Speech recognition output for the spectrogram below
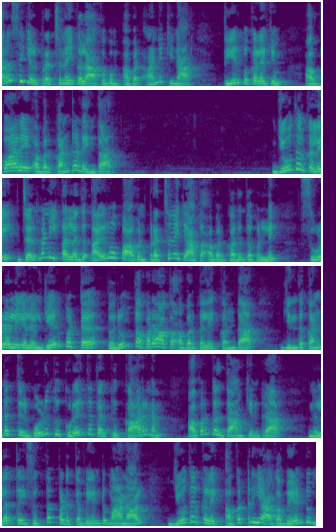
அரசியல் பிரச்சனைகளாகவும் அவர் அணுகினார். தீர்வுகளையும் அவ்வாறே அவர் கண்டடைந்தார். யூதர்களை ஜெர்மனி அல்லது ஐரோப்பாவின் பிரச்சனையாக அவர் கருதவில்லை. சூழலியலில் ஏற்பட்ட பெரும் தவறாக அவர்களை கண்டார். இந்த கண்டத்தில் ஒழுங்கு குறைந்ததற்கு காரணம் அவர்கள்தாம் என்றார். நிலத்தை சுத்தப்படுத்த வேண்டுமானால் யூதர்களை அகற்றியாக வேண்டும்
